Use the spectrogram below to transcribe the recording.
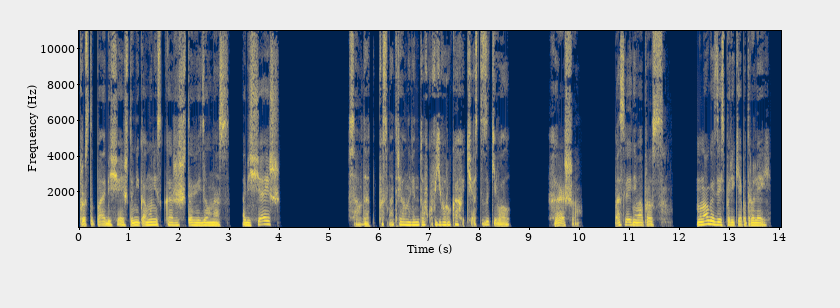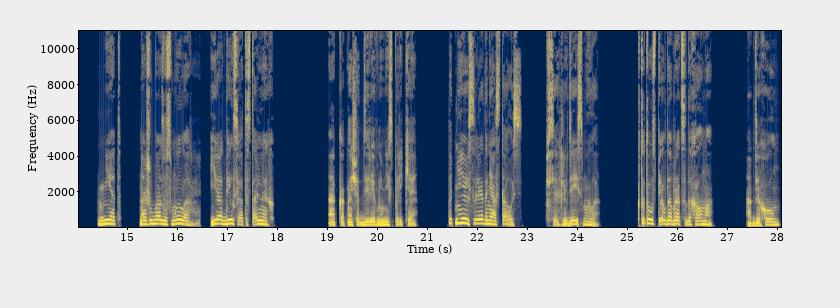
Просто пообещай, что никому не скажешь, что видел нас. Обещаешь?» Солдат посмотрел на винтовку в его руках и часто закивал. «Хорошо. Последний вопрос. Много здесь по реке патрулей?» «Нет. Нашу базу смыло. Я отбился от остальных». «А как насчет деревни вниз по реке?» «От нее и следа не осталось. Всех людей смыло. Кто-то успел добраться до холма. А где холм?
